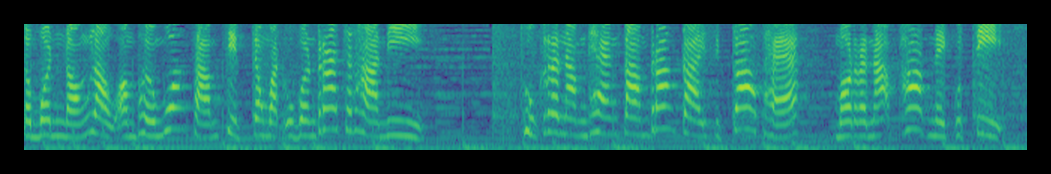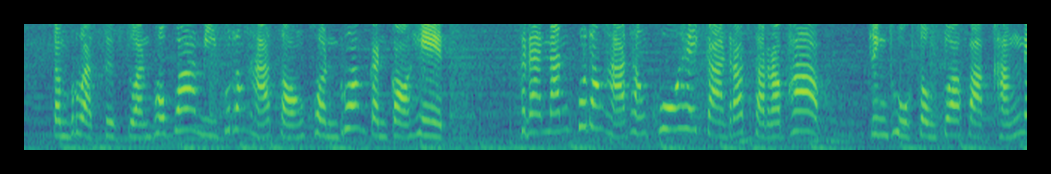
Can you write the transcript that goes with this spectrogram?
ตำบลหนองเหล่าอำเภอม่วง 30 จังหวัดอุบลราชธานี ถูกกระนำแทงตามร่างกาย 19 แผลมรณภาพในกุฏิตำรวจสืบสวนพบว่ามีผู้ต้องหาสองคนร่วมกันก่อเหตุ ขณะนั้นผู้ต้องหาทั้งคู่ให้การรับสารภาพ จึงถูกส่งตัวฝากขังใน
